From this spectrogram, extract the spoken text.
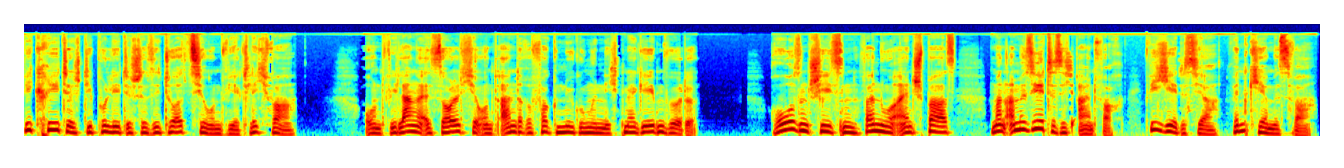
wie kritisch die politische Situation wirklich war und wie lange es solche und andere Vergnügungen nicht mehr geben würde. Rosenschießen war nur ein Spaß, man amüsierte sich einfach, wie jedes Jahr, wenn Kirmes war.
